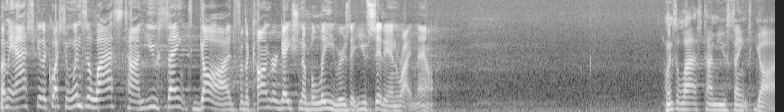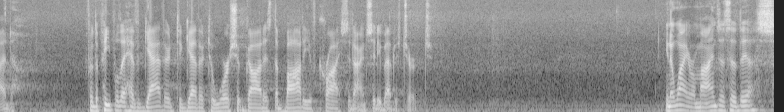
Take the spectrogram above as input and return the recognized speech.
Let me ask you the question when's the last time you thanked God for the congregation of believers that you sit in right now? When's the last time you thanked God for the people that have gathered together to worship God as the body of Christ at Iron City Baptist Church. You know why it reminds us of this?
